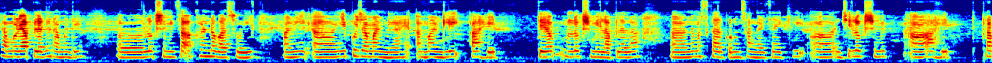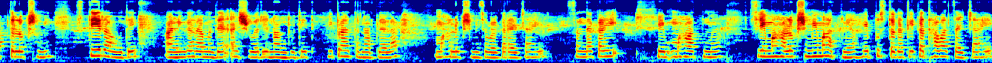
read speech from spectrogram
ह्यामुळे आपल्या घरामध्ये लक्ष्मीचा अखंड वास होईल आणि ही पूजा मांडणी आहे मांडली आहे. त्या लक्ष्मीला आपल्याला नमस्कार करून सांगायचं आहे की जी लक्ष्मी आहेत आहे प्राप्त लक्ष्मी स्थिर राहू दे आणि घरामध्ये ऐश्वर नांदू देत. ही प्रार्थना आपल्याला महालक्ष्मीजवळ करायची आहे. संध्याकाळी हे महात्म्य श्री महालक्ष्मी महात्म्य हे पुस्तकातली कथा वाचायची आहे.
